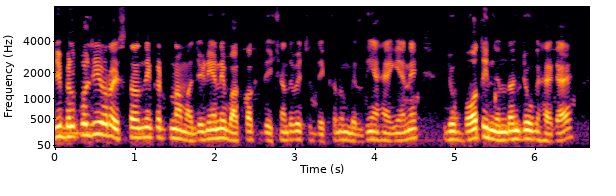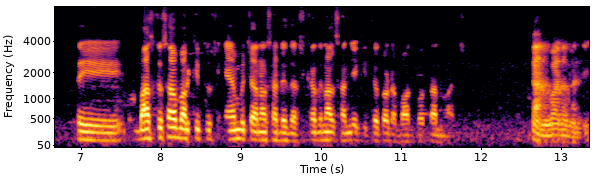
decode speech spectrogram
ਜੀ, ਬਿਲਕੁਲ ਜੀ, ਔਰ ਇਸ ਤਰ੍ਹਾਂ ਦੀਆਂ ਘਟਨਾਵਾਂ ਜਿਹੜੀਆਂ ਨੇ ਵੱਖ-ਵੱਖ ਦੇਸ਼ਾਂ ਦੇ ਵਿੱਚ ਦੇਖਣ ਨੂੰ ਮਿਲਦੀਆਂ ਹੈਗੀਆਂ ਨੇ, ਜੋ ਬਹੁਤ ਹੀ ਨਿੰਦਨਯੋਗ ਹੈਗਾ ਹੈ। ਤੇ ਬਾਸਕ ਸਾਹਿਬ, ਬਾਕੀ ਤੁਸੀਂ ਅਹਿਮ ਵਿਚਾਰਾਂ ਸਾਡੇ ਦਰਸ਼ਕਾਂ ਦੇ ਨਾਲ ਸਾਂਝੇ ਕੀਤੇ, ਤੁਹਾਡਾ ਬਹੁਤ-ਬਹੁਤ ਧੰਨਵਾਦ ਜੀ। ਧੰਨਵਾਦ ਅਮਨ ਜੀ।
